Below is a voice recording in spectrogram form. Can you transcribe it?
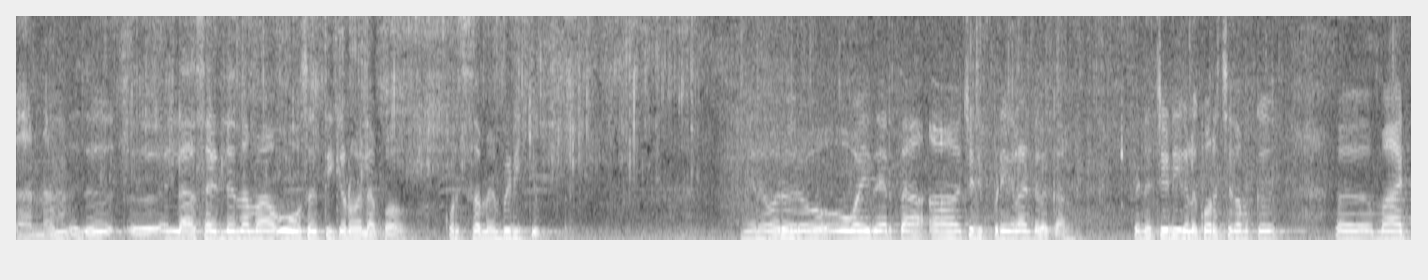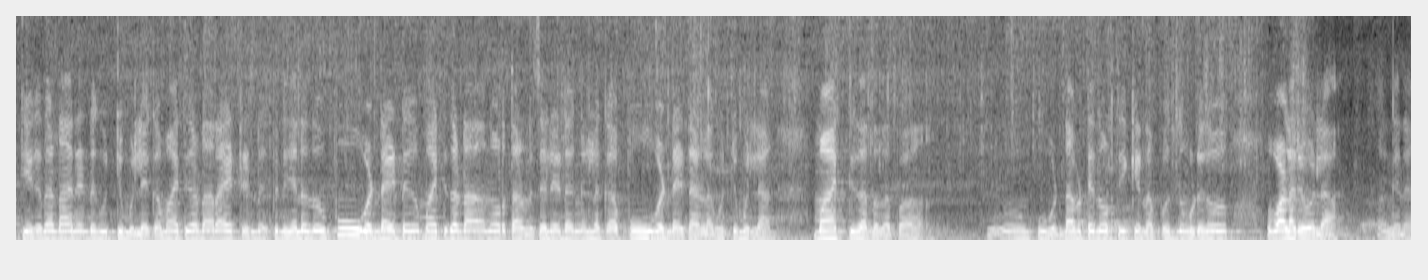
കാരണം ഇത് എല്ലാ സൈഡിലും നമ്മൾ ഓസ് എത്തിക്കണമല്ലോ. അപ്പോൾ കുറച്ച് സമയം പിടിക്കും. ഇങ്ങനെ ഓരോരോ വൈകുന്നേരത്തെ ആ, ചെടിപ്പണികളുണ്ട് വെക്കാം. പിന്നെ ചെടികൾ കുറച്ച് നമുക്ക് മാറ്റിയൊക്കെ നടാനുണ്ട് കുറ്റുമുല്ലയൊക്കെ മാറ്റി നടാറായിട്ടുണ്ട്. പിന്നെ ഞാനൊന്ന് പൂവുണ്ടായിട്ട് മാറ്റി നടാന്ന് ഓർത്താണ് ചില ഇടങ്ങളിലൊക്കെ പൂവുണ്ടായിട്ടാണല്ലോ കുറ്റുമുല്ല മാറ്റി തന്നത് അപ്പോൾ പൂവുണ്ടാവട്ടെ എന്ന് ഓർത്തിരിക്കണം അപ്പോൾ ഇന്നും കൂടി ഇത് വളരുമല്ലോ അങ്ങനെ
